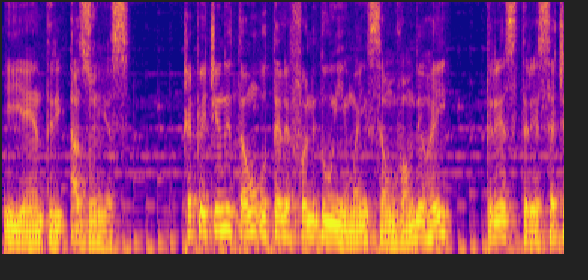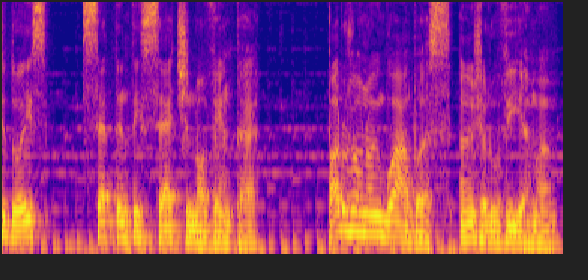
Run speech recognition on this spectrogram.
e entre as unhas. Repetindo então o telefone do IMA em São João del Rei, 3372 7790. Para o Jornal em Boabas, Ângelo Vierman.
